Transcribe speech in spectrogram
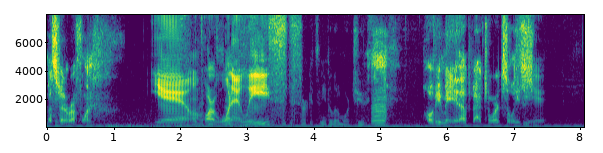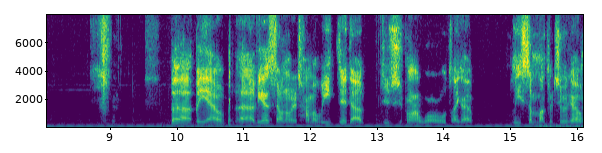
must have been a rough one. Yeah, on part one at Looks like the least. circuits need a little more juice. Hmm. Hope you made it up afterwards, at least. Yeah. But, but yeah, uh, if you guys don't know what we're talking about, we did uh, do Super Mario World like a, at least a month or two ago.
